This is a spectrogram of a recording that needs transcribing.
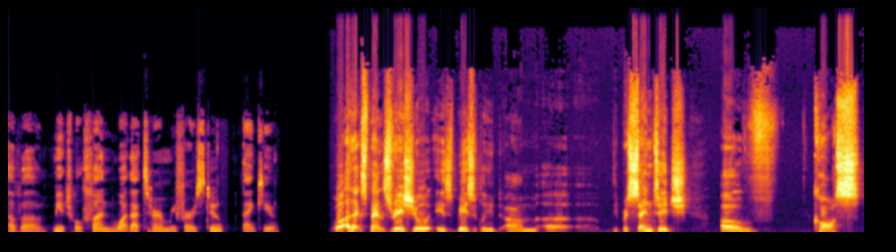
of a mutual fund, what that term refers to. Thank you. Well, an expense ratio is basically um, uh, the percentage of costs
